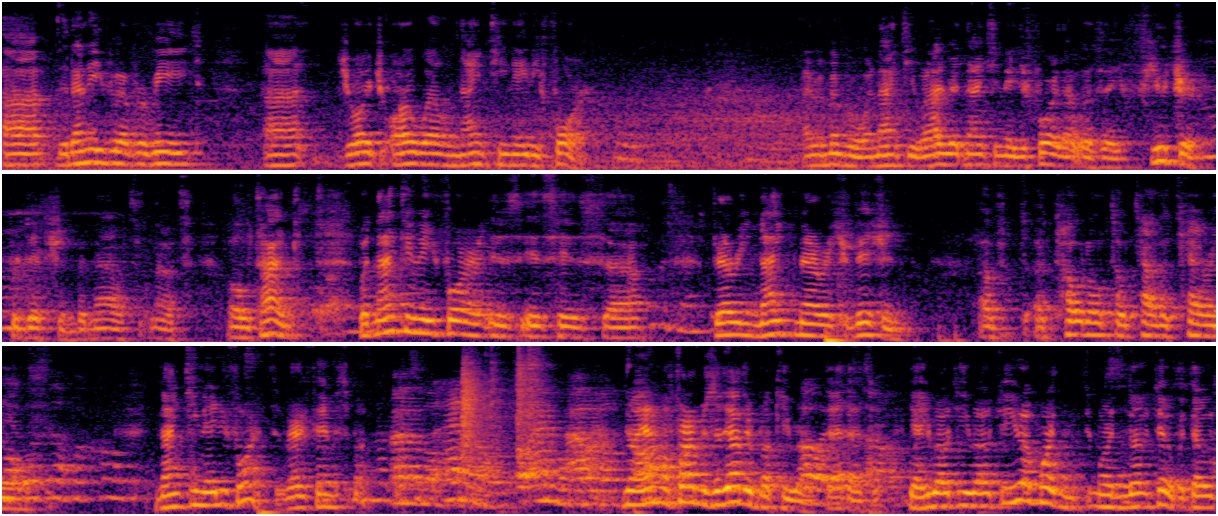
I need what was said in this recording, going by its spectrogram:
Uh, did any of you ever read uh, George Orwell 1984? I remember when 19, when I read 1984, that was a future prediction, but now it's, now it's old times. But 1984 is, is his uh, very nightmarish vision of a total totalitarian. What was that book called? 1984, it's a very famous book. Animal, animal, oh, animal farm. No, Animal Farm is the other book he Oh, wrote. it That- is? that's it. Oh. Yeah, he wrote, he wrote, he wrote more than, more than those two, but those,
